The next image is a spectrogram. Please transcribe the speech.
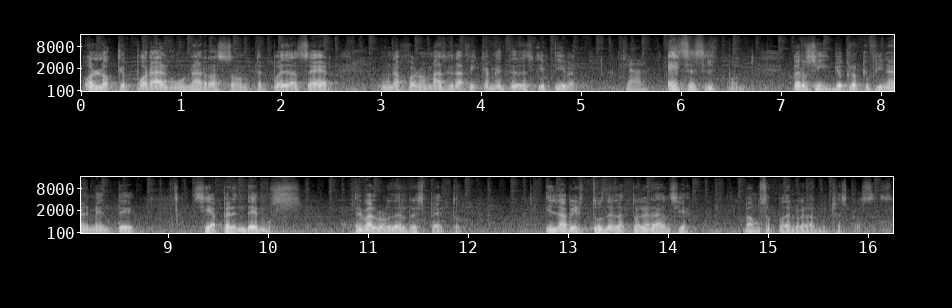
o lo que por alguna razón te puede hacer una forma más gráficamente descriptiva. Claro. Ese es el punto. Pero sí, yo creo que finalmente, si aprendemos el valor del respeto y la virtud de la tolerancia, vamos a poder lograr muchas cosas.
